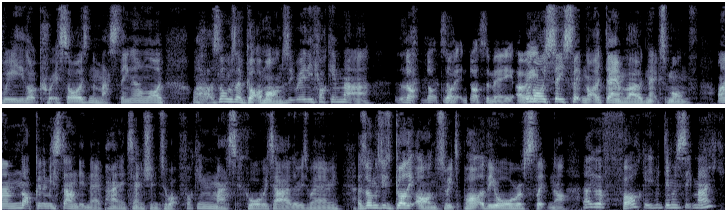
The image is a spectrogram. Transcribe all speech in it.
really like criticising the mask thing, and I'm like, well, as long as they've got them on, does it really fucking matter? Not not to Like- me. Not to me. I when mean, I see Slipknot at Download next month, I am not going to be standing there paying attention to what fucking mask Corey Taylor is wearing. As long as he's got it on, so it's part of the aura of Slipknot. I don't give a fuck. What difference does it make?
